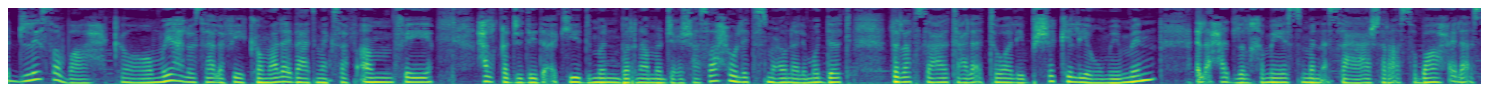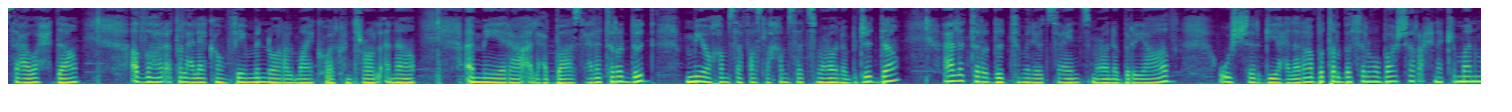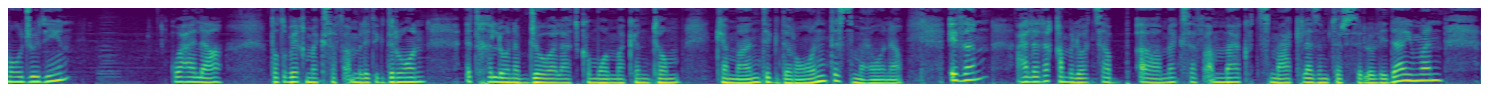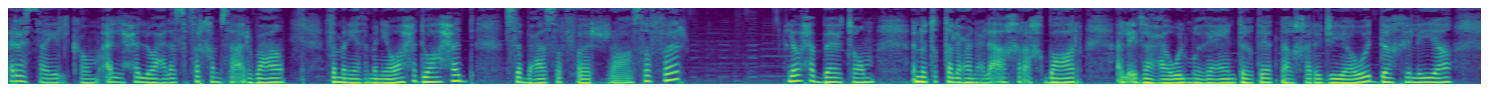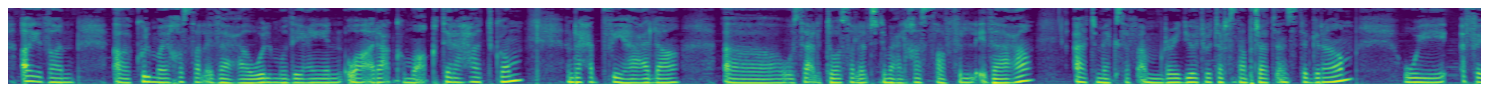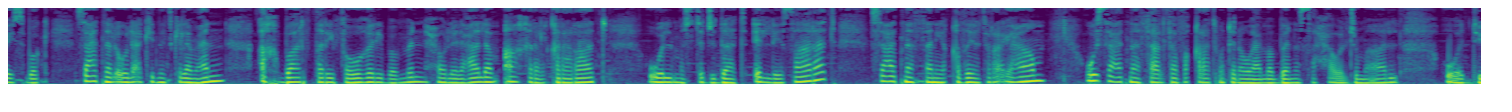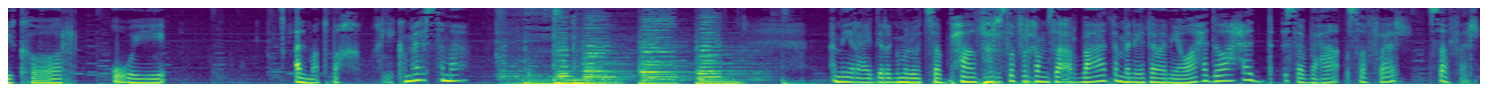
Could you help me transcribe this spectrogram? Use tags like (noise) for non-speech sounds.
يسعد لي صباحكم ويا أهلا وسهلا فيكم على إذاعة Mix FM في حلقة جديدة أكيد من برنامج عيشها صح واللي تسمعونا لمدة ثلاث ساعات على التوالي بشكل يومي من الأحد للخميس من الساعة عشرة الصباح إلى الساعة واحدة. الظهر أطلع عليكم في من وراء المايك والكنترول. أنا أميرة العباس على تردد 105.5 تسمعونا بجدة على التردد 98 تسمعونا بالرياض والشرقيه على رابط البث المباشر. إحنا كمان موجودين وعلى تطبيق Mix FM اللي تقدرون تخلونا بجوالاتكم وين ما كنتم كمان تقدرون تسمعونا. إذا على رقم الواتساب آه، Mix FM معك وتسمعك لازم ترسلوا لي دايما رسائلكم. الحلوة على صفر خمسة أربعة ثمانية, ثمانية واحد, واحد سبعة صفر صفر. لو حبيتم أنه تطلعون على آخر أخبار الإذاعة والمذيعين تغطيتنا الخارجية والداخلية أيضا آه، كل ما يخص الإذاعة والمذيعين وأراءكم واقتراحاتكم نرحب فيها على آه، وسائل التواصل الاجتماعي الخاصة في الإذاعة at Mix FM Radio تويتر سناب شات إنستغرام وفيسبوك. ساعتنا الأولى أكيد نتكلم عن أخبار طريفة وغريبة من حول العالم آخر القرارات والمستجدات اللي صارت. ساعتنا الثانية قضية رأي عام وساعتنا الثالثة فقرات متنوعة ما بين الصحة والجمال والديكور والمطبخ. خليكم على السماع. أميرة عيد رقم الواتساب حاضر (laughs) صفر خمسة أربعة ثمانية, ثمانية واحد, واحد سبعة صفر صفر.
